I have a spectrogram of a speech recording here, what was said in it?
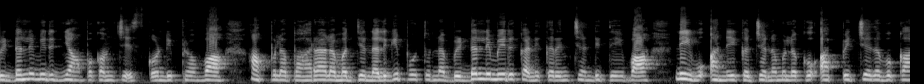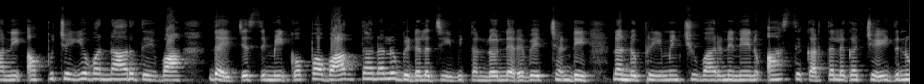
బిడ్డల్ని మీరు జ్ఞాపకం చేసుకోండి ప్రవ్వా. అప్పుల భారాల మధ్య నలిగిపోతున్న బిడ్డల్ని మీరు కనికరించండి దేవా. నీవు అనేక జనములకు అప్పిచ్చేదవు కానీ అప్పు చెయ్యవన్నారు దేవా. దయచేసి మీ గొప్ప వాగ్దానాలు బిడ్డల జీవితంలో నెరవేర్చండి. నన్ను ప్రేమించు వారిని నేను ఆస్తికర్తలుగా చేయుదును.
